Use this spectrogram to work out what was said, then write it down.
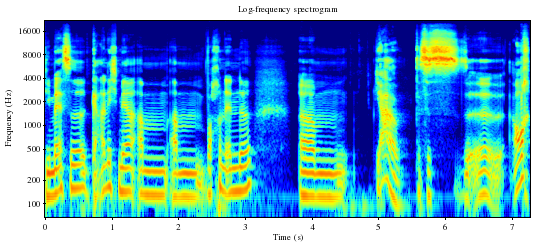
die Messe gar nicht mehr am, am Wochenende. Ähm, ja, das ist äh, auch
